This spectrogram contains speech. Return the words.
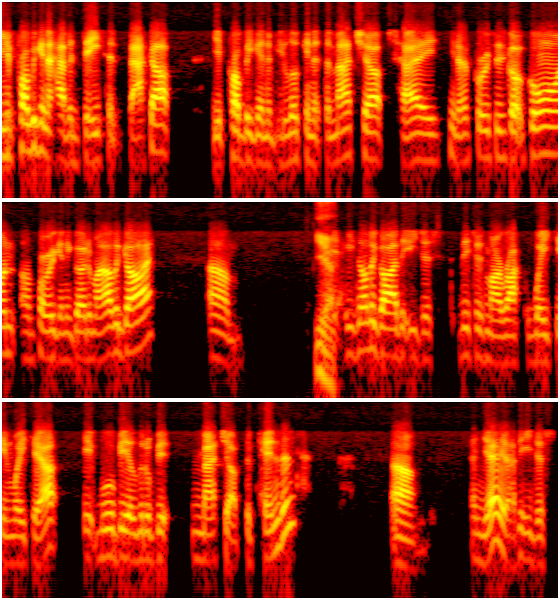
you're probably going to have a decent backup. You're probably going to be looking at the matchups. Hey, you know, Preuss has got gone. I'm probably going to go to my other guy. Um, Yeah. yeah, he's not a guy that you just this is my ruck week in week out. It will be a little bit matchup dependent. Um, and yeah, I think you're just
